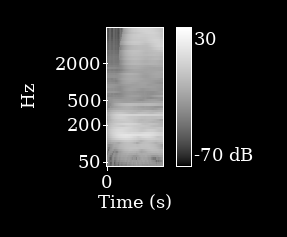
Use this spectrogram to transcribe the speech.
Ang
